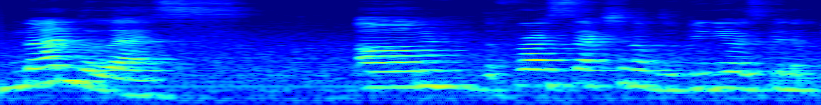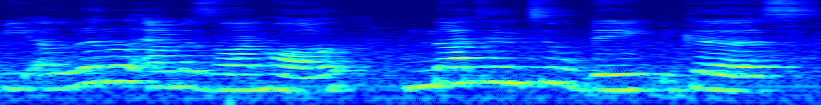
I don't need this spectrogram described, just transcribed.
Nonetheless, um, the first section of the video is going to be a little Amazon haul. Nothing too big because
